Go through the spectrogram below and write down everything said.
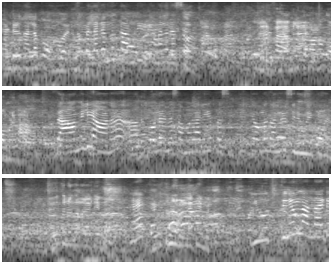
രണ്ടുപേരും നല്ല കോംബോ ആയിരുന്നു. അപ്പോൾ എല്ലാവരും ഒന്ന് കണ്ടിരിക്കാൻ നല്ല രസമാണ് ഒരു ഫാമിലി പടമാണോ കോമഡി പടമാണോ ഫാമിലിയാണ് അതുപോലെ തന്നെ സമകാലിക പ്രസക്തിയൊക്കെ ഉള്ള നല്ലൊരു സിനിമയൊക്കെ ഉണ്ട് യൂത്തിനൊക്കെ റിലേറ്റ് ചെയ്യാൻ പറ്റും ഏഹ് യൂത്തിന് നന്നായിട്ട്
